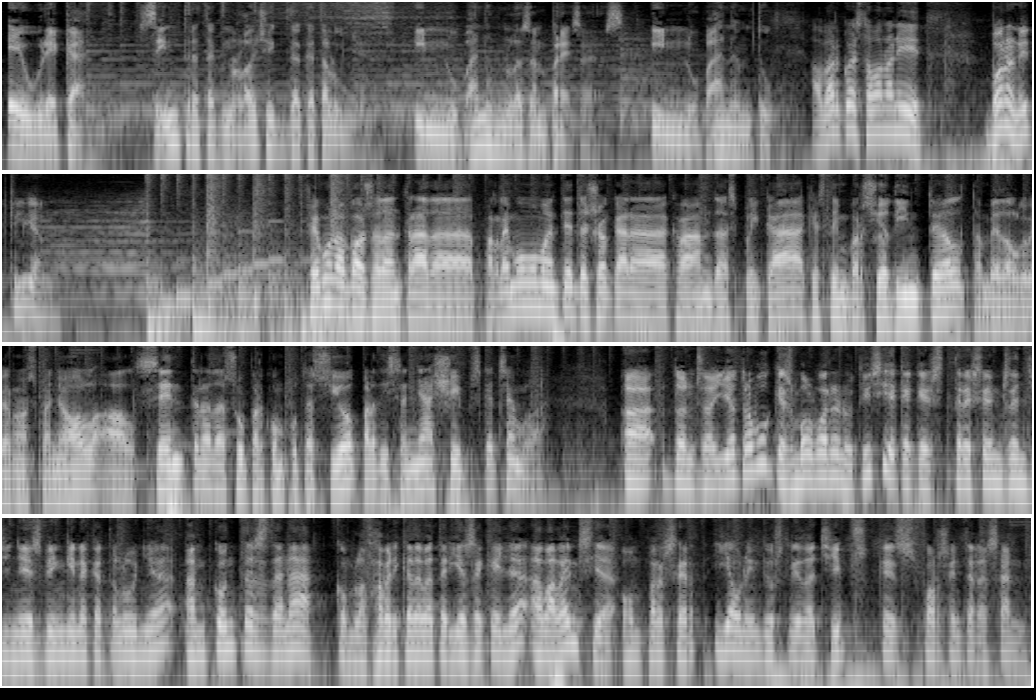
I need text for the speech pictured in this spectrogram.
Eurecat, centre tecnològic de Catalunya. Innovant amb les empreses. Innovant amb tu. Albert Cuesta, bona nit. Bona nit, Kilian. Fem una cosa d'entrada. Parlem un momentet d'això que ara acabàvem d'explicar, aquesta inversió d'Intel, també del govern espanyol, al centre de supercomputació per dissenyar xips. Què et sembla? Uh, doncs uh, jo trobo que és molt bona notícia que aquests 300 enginyers vinguin a Catalunya en comptes d'anar, com la fàbrica de bateries aquella, a València, on, per cert, hi ha una indústria de xips que és força interessant.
